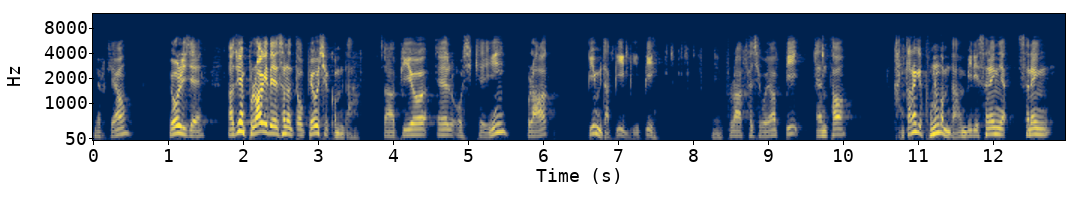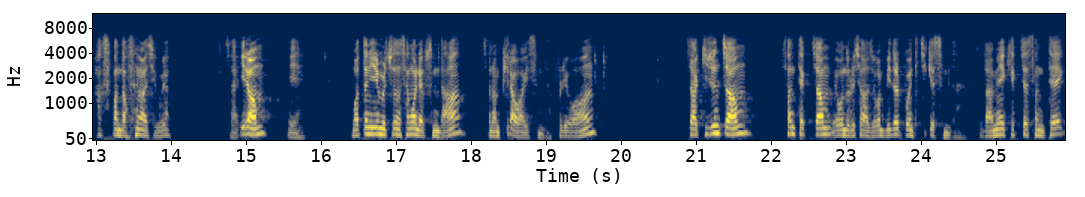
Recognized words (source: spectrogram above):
이렇게요. 이걸 이제 나중에 블락에 대해서는 또 배우실 겁니다. 자, BLOCK 블락 B입니다. B, B, B. 예, 블락 하시고요. B, 엔터. 간단하게 보는 겁니다. 미리 선행, 선행 학습한다고 생각하시고요. 자, 이름. 예. 뭐 어떤 이름을 주든 상관이 없습니다. 저는 P라고 하겠습니다. polygon. 자, 기준점, 선택점, 요거 누르셔가지고 middle point 찍겠습니다. 그 다음에 객체 선택,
